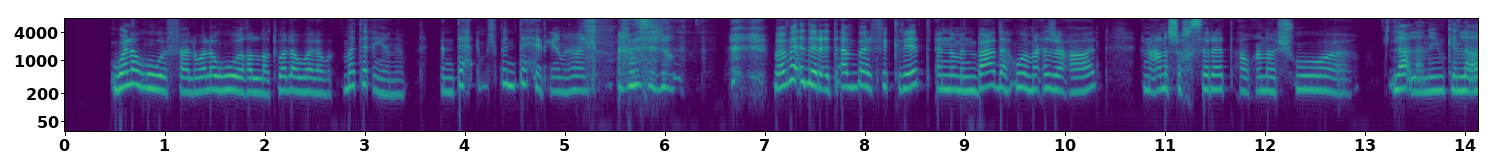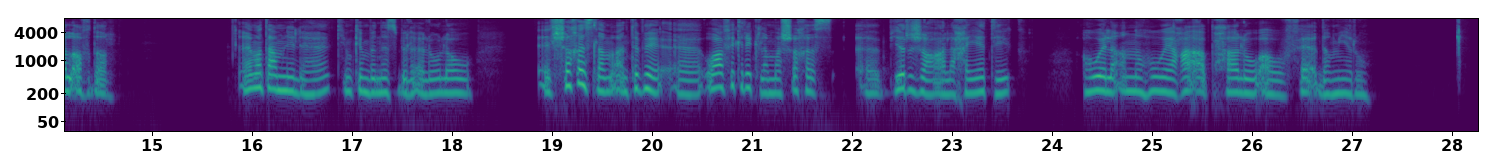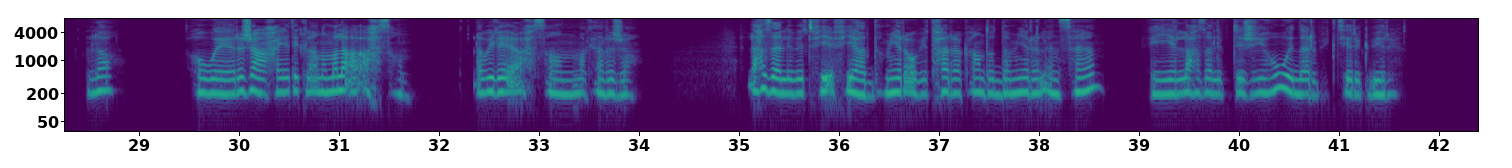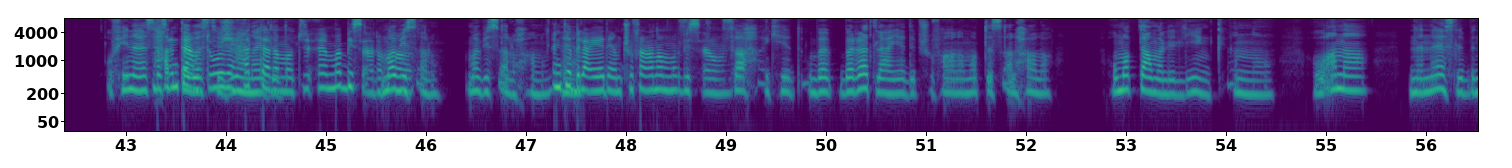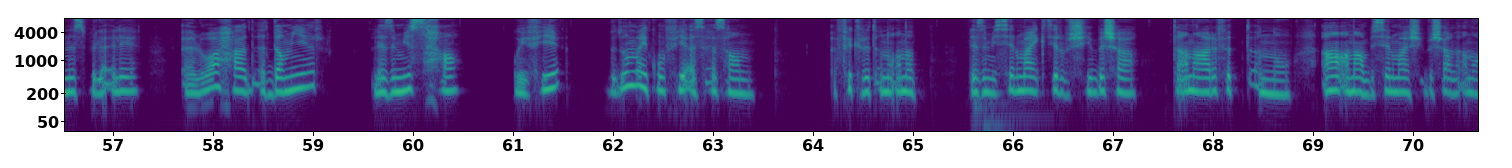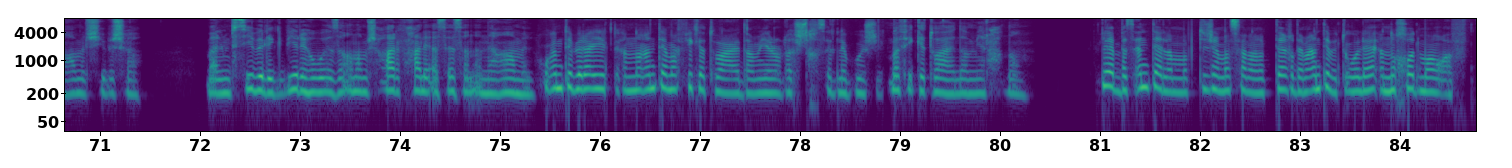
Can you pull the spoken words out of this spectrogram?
ولو هو فل ولو هو غلط ولو ولو ما ت... يعني بنتحر مش بنتحر يعني بس إنه ما بقدر أتقبل فكرة إنه من بعدها هو ما اجى قال إنه أنا شو خسرت أو أنا شو. لا لأنه يمكن لقى الأفضل. إيه ما تعملي لي هيك. يمكن بالنسبة له لو الشخص لما انتبه آه، وعلى فكرك لما الشخص آه، بيرجع على حياتك هو لأنه هو عاقب حاله أو فاق ضميره. لا. هو رجع حياتك لأنه ما لقى أحسن لو يلاقي أحسن ما كان رجع. اللحظة اللي بتفيق فيها الضمير أو بيتحرك عنده الضمير الإنسان هي اللحظة اللي بتجي هو ضربة كتير كبيرة. وفي ناس بس حتى أنت بس تجي حتى لما تجي إيه، ما بيسألوا ما بيسألوا ما بيسألوا حالهم أنت إيه. بالعيادة عم تشوف عالم ما بيسألوا. صح أكيد. وبرات العيادة بشوف عالم ما بتسأل حالها. وما بتعمل اللينك إنه وأنا من الناس اللي بالنسبة لإلي الواحد الضمير لازم يصحى ويفيق بدون ما يكون في أساسا فكرة إنه أنا لازم يصير معي كتير شي بشع تا أنا عرفت إنه آه أنا عم بيصير معي شي بشع لأنه عامل شي بشع. ما المصيبة الكبيرة هو إذا أنا مش عارف حالي أساسا إني عامل. وأنت برأيك إنه أنت ما فيك توعي ضميره للشخص اللي بوجهك؟ ما فيك توعي ضمير حدا. ليه؟ بس أنت لما بتيجي مثلا بتاخدي ما أنت بتقولي إنه خد موقف.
